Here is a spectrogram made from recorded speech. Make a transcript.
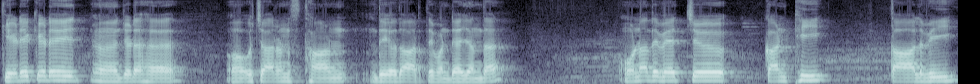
ਕਿਹੜੇ ਕਿਹੜੇ ਜਿਹੜਾ ਹੈ ਉਚਾਰਨ ਸਥਾਨ ਦੇ ਆਧਾਰ ਤੇ ਵੰਡਿਆ ਜਾਂਦਾ ਉਹਨਾਂ ਦੇ ਵਿੱਚ ਕੰਠੀ, ਤਾਲਵੀ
